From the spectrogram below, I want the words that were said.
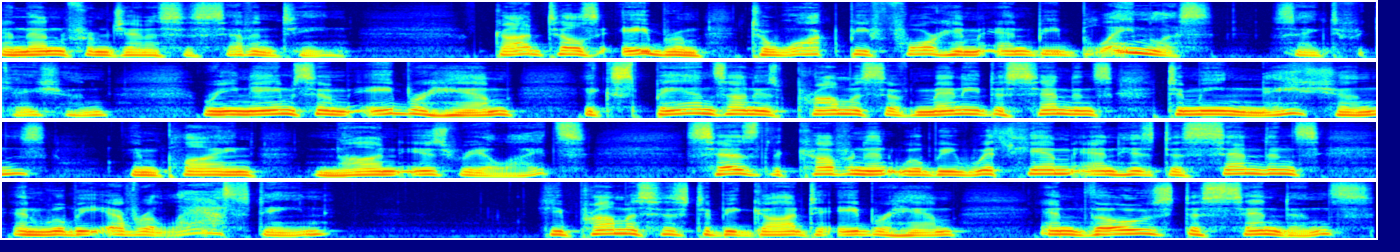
And then from Genesis 17, God tells Abram to walk before him and be blameless, sanctification, renames him Abraham, expands on his promise of many descendants to mean nations, implying non Israelites, says the covenant will be with him and his descendants and will be everlasting. He promises to be God to Abraham and those descendants,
